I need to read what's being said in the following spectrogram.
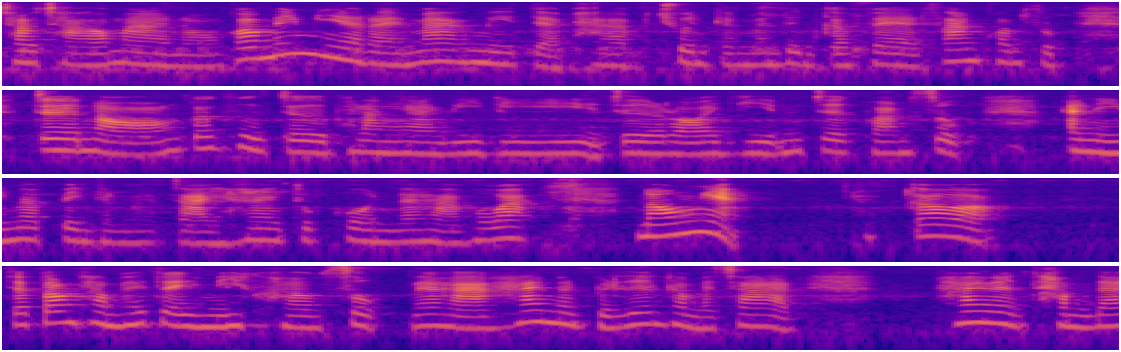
เช้าเช้าๆมาเนาะก็ไม่มีอะไรมากมีแต่พาชวนกันมาดื่มกาแฟสร้างความสุข เจอน้องก็คือเจอพลังงานดีๆ เจอรอยยิ้ม เจอความสุข อันนี้มาเป็นกำลังใจให้ทุกคนนะคะ เพราะว่าน้องเนี่ยก็จะต้องทำให้ตัวเองมีความสุขนะคะ ให้มันเป็นเรื่องธรรมชาติ ให้มันทำได้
